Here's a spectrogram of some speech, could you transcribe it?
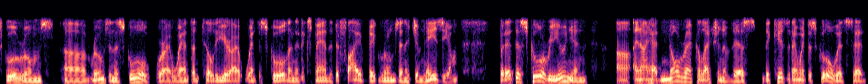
school rooms, uh, rooms in the school where I went until the year I went to school, and it expanded to five big rooms and a gymnasium. But at the school reunion, uh, and I had no recollection of this, the kids that I went to school with said,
